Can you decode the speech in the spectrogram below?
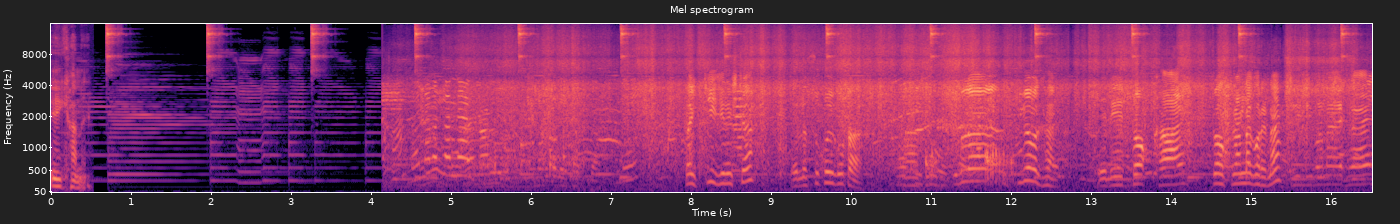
এইখানে। ভাই কি জিনিসটা? এগুলো শুকুই গোটা। এগুলো কীভাবে খায়? টক খায়। টক রান্না করে না? চিলি বানায় খায়।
